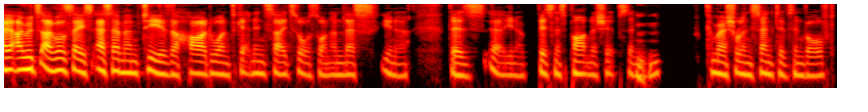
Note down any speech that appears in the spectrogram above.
I, I would I will say SMMT is a hard one to get an inside source on unless you know there's uh, you know business partnerships and mm-hmm. commercial incentives involved.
